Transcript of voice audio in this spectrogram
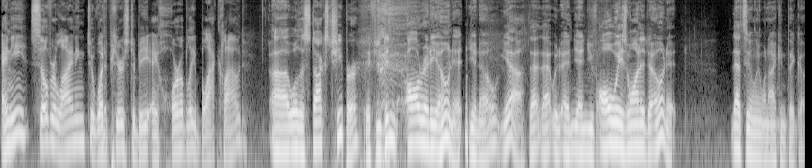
any silver lining to what appears to be a horribly black cloud? Uh, well, the stock's cheaper if you didn't already own it. You know, yeah, that that would, and and you've always wanted to own it. That's the only one I can think of.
